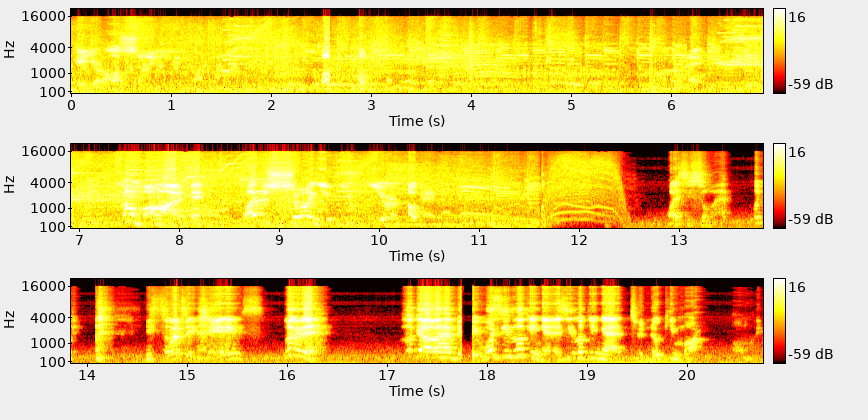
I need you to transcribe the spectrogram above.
Okay, you're all shiny and whatnot. Oh, Come on, man. Why is showing you? You you're okay. Why is he so happy? Look at he's so What's it, James? Look at it! Look how happy. What is he looking at? Is he looking at Tanuki Mar Oh my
